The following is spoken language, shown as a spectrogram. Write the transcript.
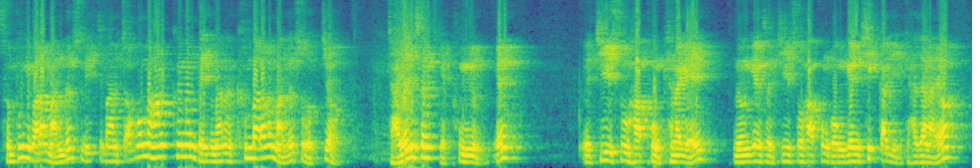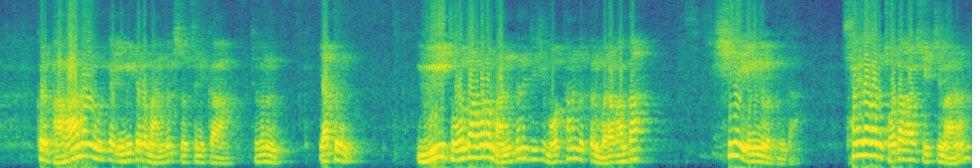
선풍기 바람 만들 수는 있지만 조그만 크면 되지만 큰 바람은 만들 수 없죠. 자연스럽게 풍륜, 예? 예, 지수, 하풍 편하게 넘겨서 지수, 하풍, 공경, 시까지 이렇게 하잖아요. 그럼 바람을 우리가 임의대로 만들 수 없으니까 저거는 여하튼 유의 조작으로 만들어지지 못하는 것들은 뭐라고 한다? 신의 영역을 둔다. 생각은 조작할 수 있지만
